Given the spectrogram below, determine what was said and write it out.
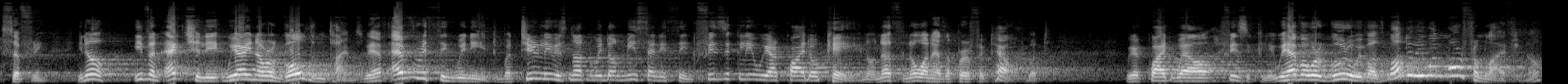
suffering. You know, even actually, we are in our golden times. We have everything we need. Materially, it's not, we don't miss anything. Physically, we are quite okay. You know, nothing, no one has a perfect health, but we are quite well physically. We have our guru with us. What do we want more from life, you know?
